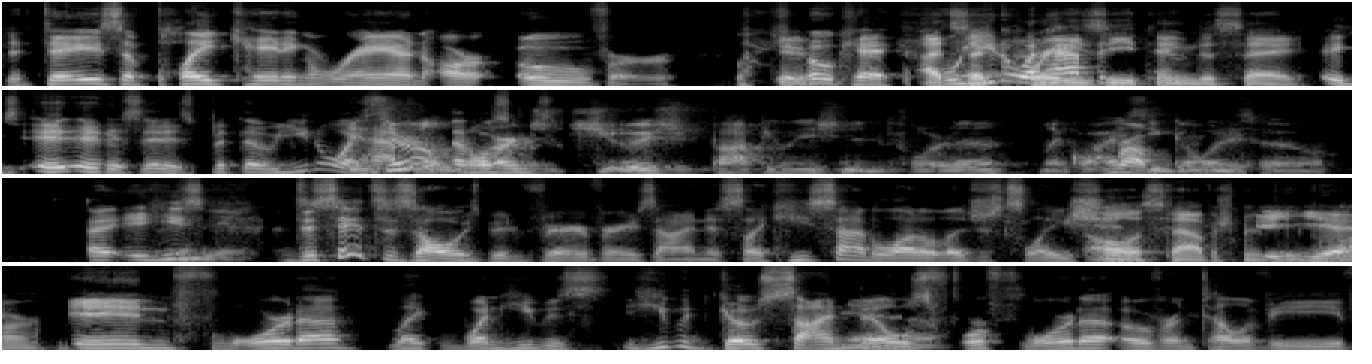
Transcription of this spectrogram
the days of placating Iran are over. Like, Dude, okay, that's well, a you know what crazy thing to say It's- It, it is, it is. But though, you know what Is there happened? a with that whole- large Jewish population in Florida? Like, why is he going so? Uh, he's Maybe. DeSantis has always been very, very Zionist. Like he signed a lot of legislation. all establishment people yeah, are in Florida, like when he was, he would go sign bills for Florida over in Tel Aviv,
